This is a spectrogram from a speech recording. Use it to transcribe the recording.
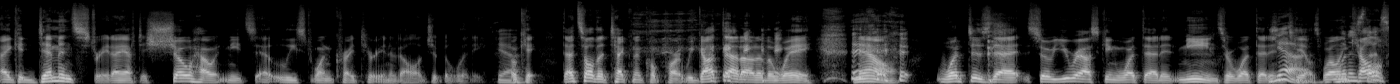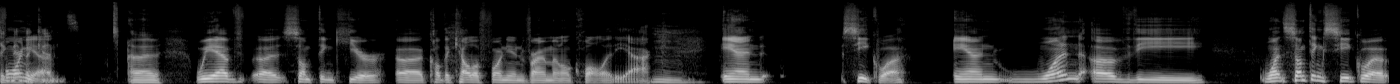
I could demonstrate, I have to show how it meets at least one criterion of eligibility. Yeah. Okay, that's all the technical part. We got that out of the way. Now, what does that so you were asking what that it means or what that yeah. entails. Well, What in California, uh, we have uh, something here uh, called the California Environmental Quality Act Hmm. and CEQA. And one of the one something CEQA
